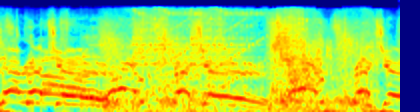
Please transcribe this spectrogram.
Wild Scratcher! Wild Scratcher! Wild Scratcher!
